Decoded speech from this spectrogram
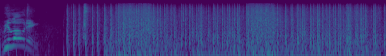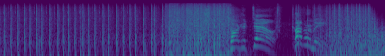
Reloading! Target down! Cover me!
